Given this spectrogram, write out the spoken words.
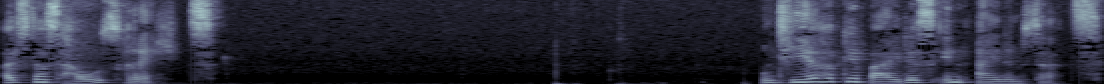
als das Haus rechts. Und hier habt ihr beides in einem Satz.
